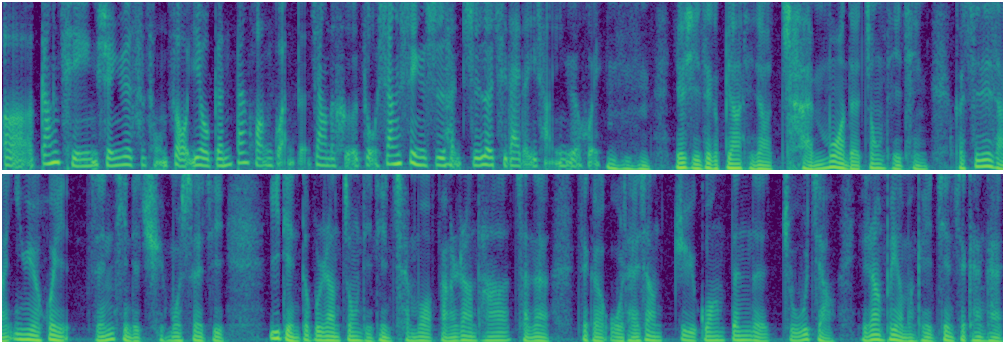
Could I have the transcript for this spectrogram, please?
呃，钢琴、弦乐四重奏也有跟单簧管的这样的合作，相信是很值得期待的一场音乐会。嗯哼哼，尤其这个标题叫“沉默的中提琴”，可是这场音乐会整体的曲目设计一点都不让中提琴沉默，反而让它成了这个舞台上聚光灯的主角，也让朋友们可以见识看看，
